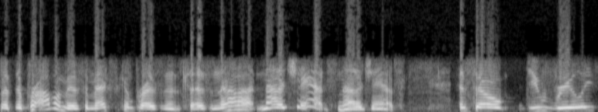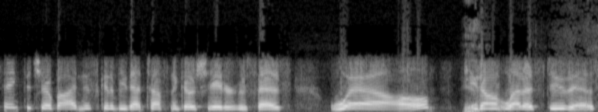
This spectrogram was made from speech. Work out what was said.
But the problem is the Mexican president says not a, not a chance, not a chance. And so, do you really think that Joe Biden is going to be that tough negotiator who says, "Well, if Yeah. you don't let us do this,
